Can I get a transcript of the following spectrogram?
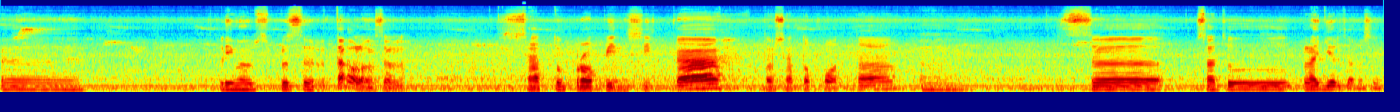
eh lima peserta kalau nggak salah. Satu provinsi kah atau satu kota? Eh, se satu pelajar itu apa sih?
